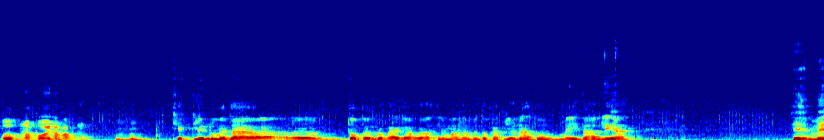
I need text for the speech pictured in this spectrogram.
που έχουν από ένα βαθμό. Mm-hmm. Και κλείνουμε τα ε, top ευρωπαϊκά πρωταθλήματα με το καμπιονάτο, με Ιταλία. Ε, με,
